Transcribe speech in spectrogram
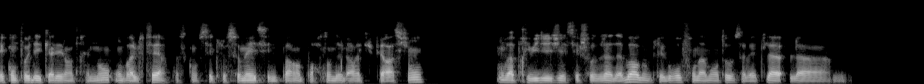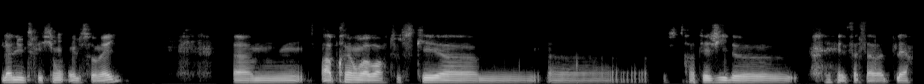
et qu'on peut décaler l'entraînement, on va le faire parce qu'on sait que le sommeil, c'est une part importante de la récupération. On va privilégier ces choses-là d'abord. Donc, les gros fondamentaux, ça va être la, la, la nutrition et le sommeil. Euh, après, on va voir tout ce qui est euh, euh, stratégie de, et ça, ça va te plaire,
